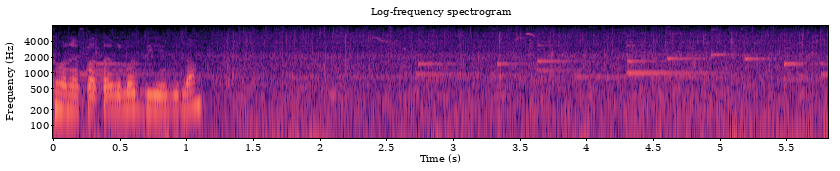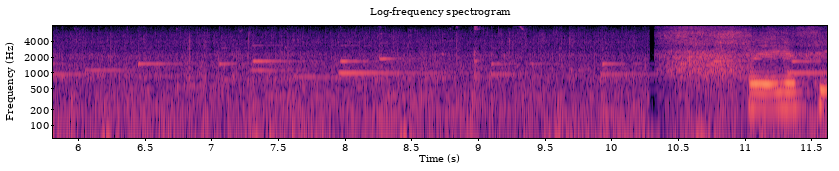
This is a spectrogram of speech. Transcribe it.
ধনে পাতাগুলো দিয়ে দিলাম। হয়ে গেছে।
